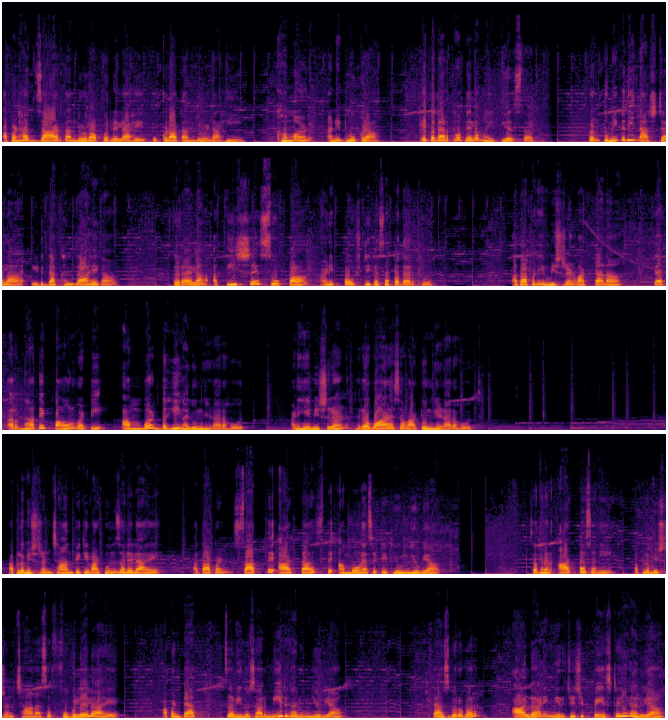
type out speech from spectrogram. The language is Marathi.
आपण हा जाड तांदूळ वापरलेला आहे. उकडा तांदूळ नाही. खमण आणि ढोकळा हे पदार्थ आपल्याला माहिती असतात. पण तुम्ही कधी नाश्त्याला इडदा खाल्ला आहे का? करायला अतिशय सोपा आणि पौष्टिक असा पदार्थ. आता आपण हे मिश्रण वाटताना त्यात अर्धा ते पाऊण वाटी आंबट दही घालून घेणार आहोत आणि हे मिश्रण रवाळ असं वाटून घेणार आहोत. आपलं मिश्रण छानपैकी वाटून झालेलं आहे. आता आपण सात ते आठ तास ते आंबवण्यासाठी ठेवून घेऊया. साधारण आठ तासांनी आपलं मिश्रण छान असं फुगलेलं आहे. आपण त्यात चवीनुसार मीठ घालून घेऊया. त्याचबरोबर आलं आणि मिरचीची पेस्टही घालूया.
